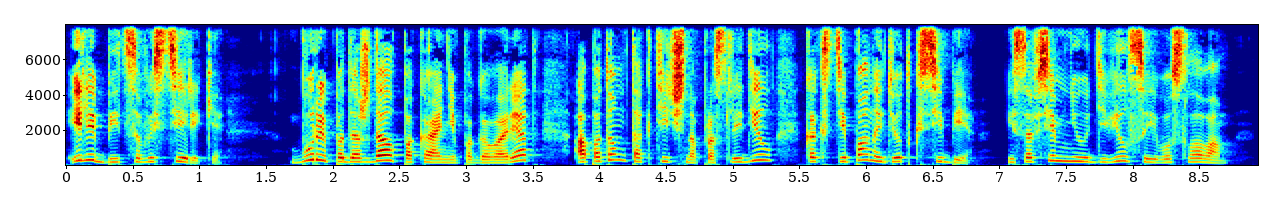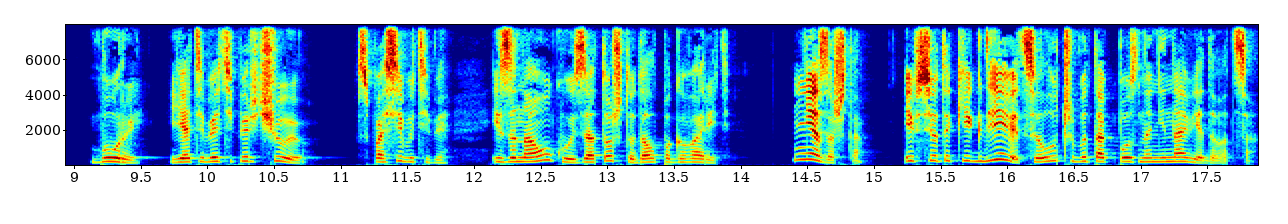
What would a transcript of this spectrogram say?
или биться в истерике. Бурый подождал, пока они поговорят, а потом тактично проследил, как Степан идет к себе, и совсем не удивился его словам. «Бурый, я тебя теперь чую. Спасибо тебе. И за науку, и за то, что дал поговорить. Не за что. И все-таки к девице лучше бы так поздно не наведываться.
